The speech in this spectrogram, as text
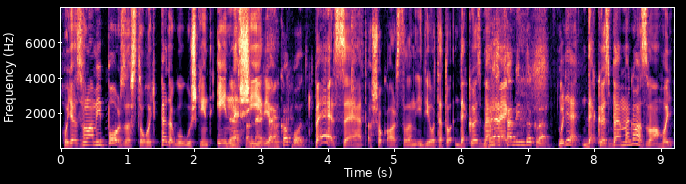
hogy az valami borzasztó, hogy pedagógusként én de ne sírjak. kapod? Persze, hát a sok arctalan idiótát, de közben meg... Mind ugye? De közben meg az van, hogy,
